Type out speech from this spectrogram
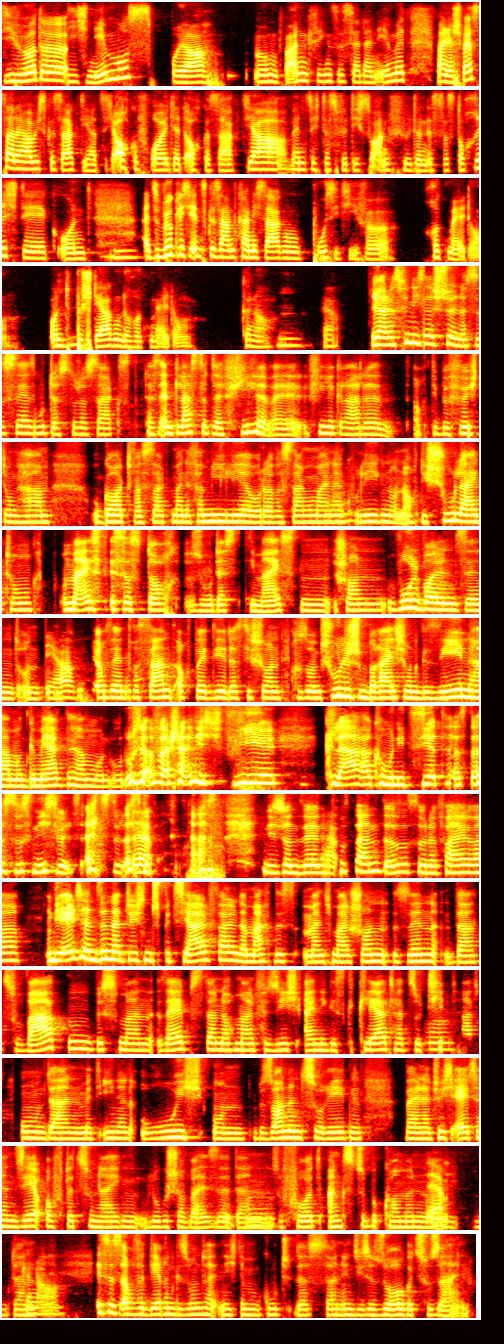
die Hürde, die ich nehmen muss. Ja, irgendwann kriegen sie es ja dann eh mit. Meine Schwester, der habe ich es gesagt, die hat sich auch gefreut, die hat auch gesagt, ja, wenn sich das für dich so anfühlt, dann ist das doch richtig. Und mhm. also wirklich insgesamt kann ich sagen, positive Rückmeldung und mhm. bestärkende Rückmeldung. Genau. Mhm. Ja. Ja, das finde ich sehr schön. Das ist sehr gut, dass du das sagst. Das entlastet sehr viele, weil viele gerade auch die Befürchtung haben, oh Gott, was sagt meine Familie oder was sagen meine mhm. Kollegen und auch die Schulleitung. Und meist ist es doch so, dass die meisten schon wohlwollend sind und ja. auch sehr interessant, auch bei dir, dass sie schon so im schulischen Bereich schon gesehen haben und gemerkt haben und wo du da wahrscheinlich viel klarer kommuniziert hast, dass du es nicht willst, als du das ja. gedacht hast. Die schon sehr interessant, ja. dass es so der Fall war. Und die Eltern sind natürlich ein Spezialfall. Da macht es manchmal schon Sinn, da zu warten, bis man selbst dann nochmal für sich einiges geklärt hat, sortiert mhm. hat, um dann mit ihnen ruhig und besonnen zu reden, weil natürlich Eltern sehr oft dazu neigen, logischerweise dann mhm. sofort Angst zu bekommen. Ja, und dann genau. ist es auch für deren Gesundheit nicht immer gut, das dann in diese Sorge zu sein.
